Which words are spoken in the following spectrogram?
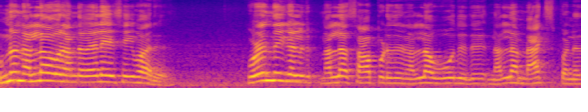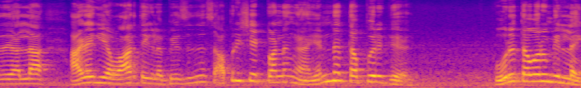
இன்னும் நல்லா அவர் அந்த வேலையை செய்வார். குழந்தைகள் நல்லா சாப்பிடுது நல்லா ஓதுது நல்லா மேக்ஸ் பண்ணுது நல்லா அழகிய வார்த்தைகளை பேசுது. அப்ரிஷியேட் பண்ணுங்கள் என்ன தப்பு இருக்குது ஒரு தவறும் இல்லை.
